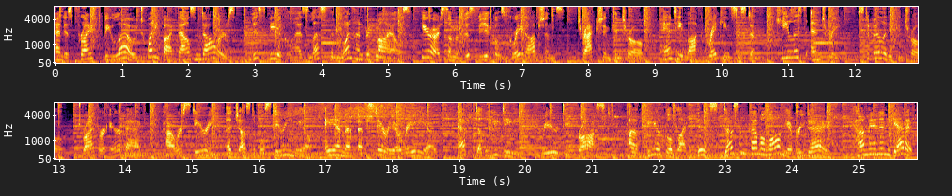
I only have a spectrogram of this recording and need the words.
and is priced below $25,000. This vehicle has less than 100 miles. Here are some of this vehicle's great options. Traction control, anti-lock braking system, keyless entry, stability control, driver airbag, power steering, adjustable steering wheel, AM FM stereo radio, FWD, rear defrost. A vehicle like this doesn't come along every day. Come in and get it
